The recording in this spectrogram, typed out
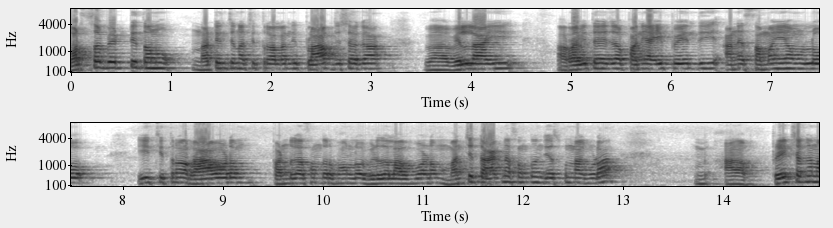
వరుస పెట్టి తను నటించిన చిత్రాలన్నీ ఫ్లాప్ దిశగా వెళ్ళాయి. రవితేజ పని అయిపోయింది అనే సమయంలో ఈ చిత్రం రావడం పండుగ సందర్భంలో విడుదల అవ్వడం మంచి టాక్ని సొంతం చేసుకున్నా కూడా ఆ ప్రేక్షకుల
